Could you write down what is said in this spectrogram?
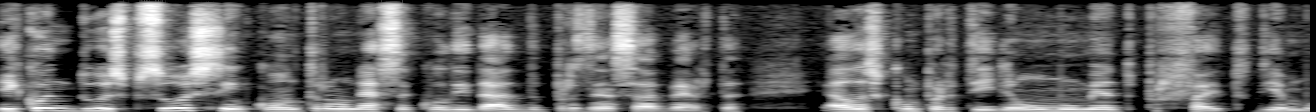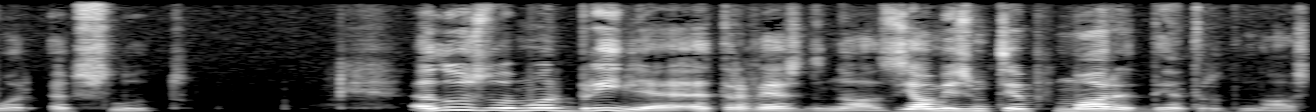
E quando duas pessoas se encontram nessa qualidade de presença aberta, elas compartilham um momento perfeito de amor absoluto. A luz do amor brilha através de nós e ao mesmo tempo mora dentro de nós.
